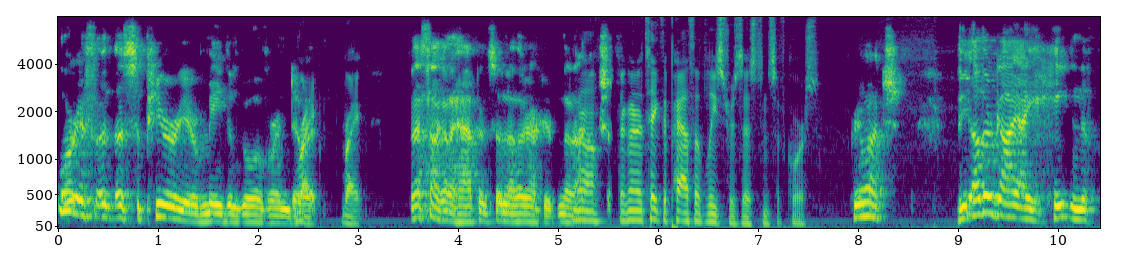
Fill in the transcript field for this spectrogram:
Or if a, a superior made them go over and do Right, it. right. Right. That's not going to happen. So now they're not, they're No, they're going to take the path of least resistance, of course. Pretty much. The other guy I hate in the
